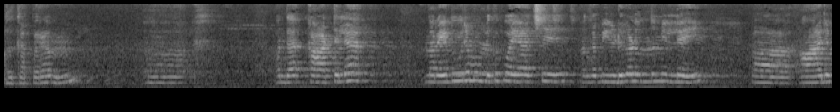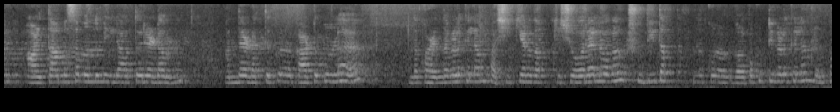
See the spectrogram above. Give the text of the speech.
അതുക്കപ്പുറം എന്താ കാട്ടിൽ നിറയെ ദൂരം ഉള്ളിക്ക് പോയാച്ച് അങ്ങനെ വീടുകളൊന്നുമില്ലേ ആരും ആൾ താമസമൊന്നും ഇല്ലാത്തൊരിടം. അന്ത ഇടത്ത് കാട്ടുക്കുള്ള இந்த குழந்தைகளுக்கெல்லாம் பசிக்கிறதாம் கிஷோர லோகம் க்ஷுதிதம் இந்த கு- கோபக்குட்டிகளுக்கெல்லாம் ரொம்ப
